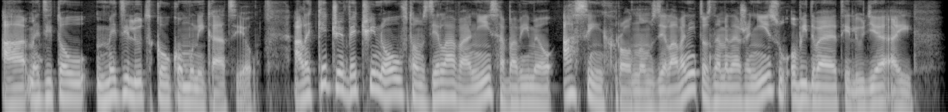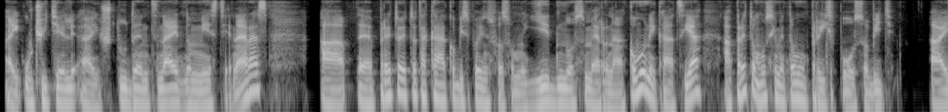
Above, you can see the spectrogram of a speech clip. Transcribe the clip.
a medzi tou medziľudskou komunikáciou. Ale keďže väčšinou v tom vzdelávaní sa bavíme o asynchrónnom vzdelávaní, to znamená, že nie sú obidvaja tí ľudia aj aj učiteľ, aj študent na jednom mieste naraz. A e, preto je to taká akoby svojím spôsobom jednosmerná komunikácia a preto musíme tomu prispôsobiť aj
